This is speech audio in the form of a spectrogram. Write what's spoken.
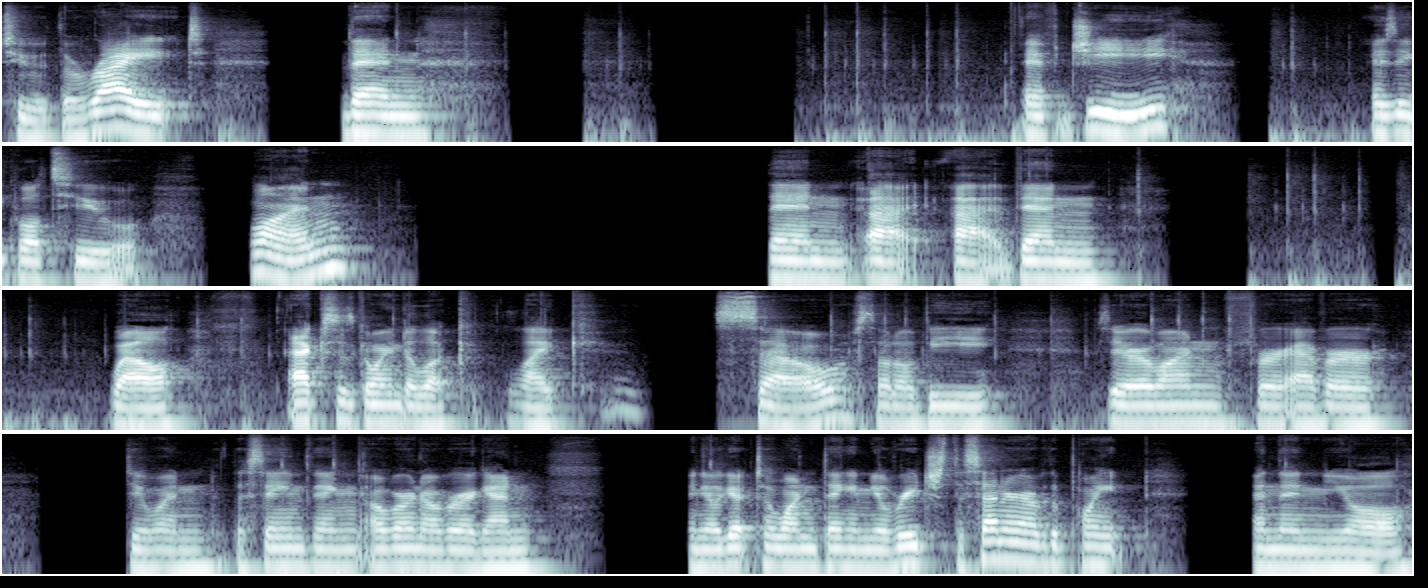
to the right, then if g is equal to 1, then, uh, uh, then well, x is going to look like so. So it'll be 0, 1 forever doing the same thing over and over again. And you'll get to one thing and you'll reach the center of the point and then you'll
